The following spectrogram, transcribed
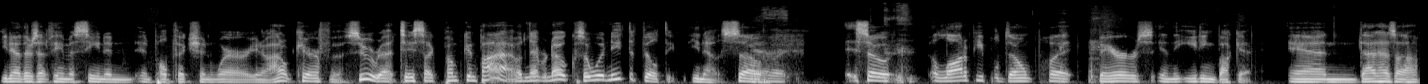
you know, there's that famous scene in, in Pulp Fiction where, you know, I don't care if a sewer rat tastes like pumpkin pie. I would never know because I wouldn't eat the filthy, you know. So, Yeah. Right. so a lot of people don't put bears in the eating bucket. And that has a,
